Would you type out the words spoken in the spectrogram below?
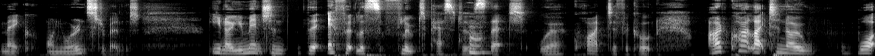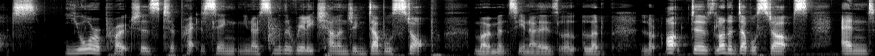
make on your instrument. You know, you mentioned the effortless flute passages mm. that were quite difficult. I'd quite like to know what your approaches to practicing, you know, some of the really challenging double stop moments. You know, there's a lot, of, a lot of octaves, a lot of double stops, and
